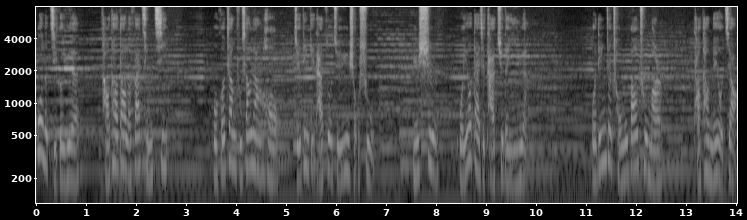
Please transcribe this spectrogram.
过了几个月。淘淘到了发情期，我和丈夫商量后决定给她做绝育手术，于是我又带着她去了医院。我拎着宠物包出门，淘淘没有叫，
